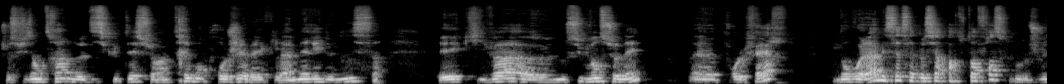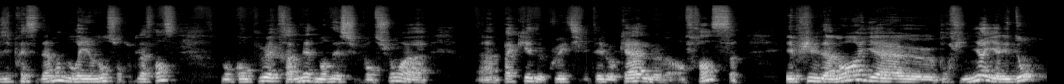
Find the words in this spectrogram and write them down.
Je suis en train de discuter sur un très beau projet avec la mairie de Nice et qui va euh, nous subventionner euh, pour le faire. Donc voilà, mais ça, ça peut se faire partout en France. Je vous dis précédemment, nous rayonnons sur toute la France, donc on peut être amené à demander des subventions à, un paquet de collectivités locales euh, en France. Et puis évidemment, il y a, pour finir, il y a les dons,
